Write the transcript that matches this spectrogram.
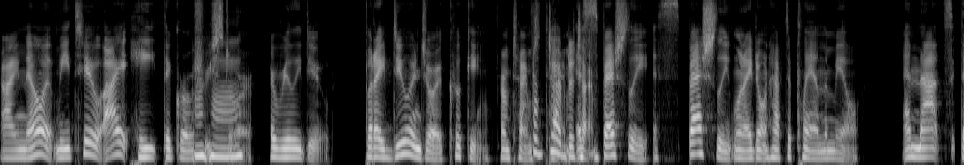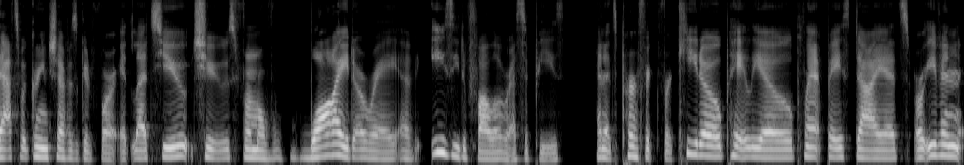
I know it. Me too. I hate the grocery Mhm. store. I really do. But I do enjoy cooking from time From to time, time to time. especially especially when I don't have to plan the meal. And that's that's what Green Chef is good for. It lets you choose from a wide array of easy to follow recipes, and it's perfect for keto, paleo, plant-based diets, or even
